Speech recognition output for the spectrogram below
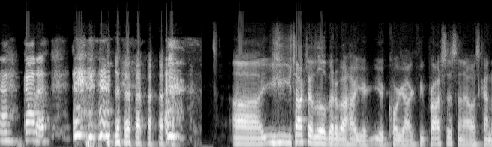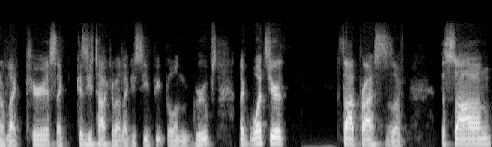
Ah, gotta. uh you, you talked a little bit about how your, your choreography process and i was kind of like curious like because you talked about like you see people in groups like what's your thought process of the song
